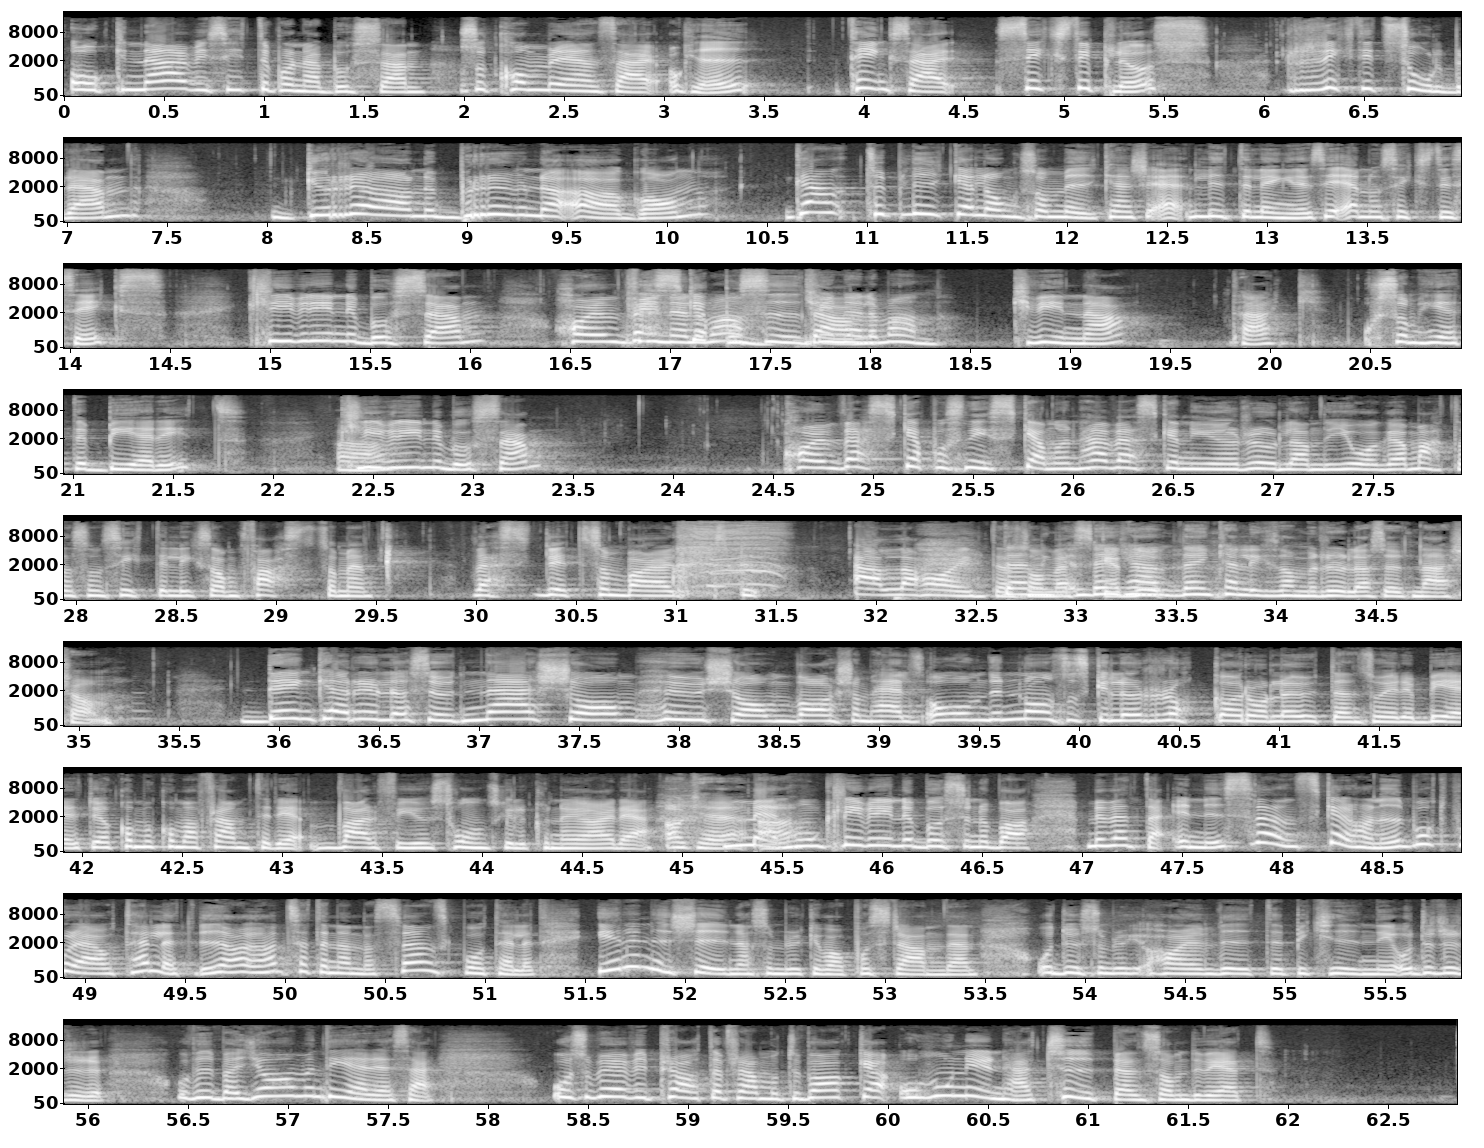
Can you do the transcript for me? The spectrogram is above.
Och när vi sitter på den här bussen så kommer det en så här, okej, tänk så här 60 plus, riktigt solbränd, grönbruna ögon, typ lika lång som mig, kanske lite längre, säg 1,66. Kliver in i bussen, har en Kvinna väska på sidan. Kvinna eller man? Kvinna Tack. som heter Berit. Kliver in i bussen. Har en väska på sniskan och den här väskan är ju en rullande yogamatta som sitter liksom fast som en väska. Du vet som bara... Alla har inte en sån Den, väska. den, kan, den kan liksom rullas ut när som. Den kan rullas ut när som, hur som, var som helst. Och om det är någon som skulle rocka och rolla ut den så är det Berit. Och jag kommer komma fram till det, varför just hon skulle kunna göra det. Okej, men ja. hon kliver in i bussen och bara, men vänta, är ni svenskar? Har ni bott på det här hotellet? Vi har, jag har inte sett en enda svensk på hotellet. Är det ni tjejerna som brukar vara på stranden och du som har en vit bikini? Och, och vi bara, ja men det är det. Så här. Och så börjar vi prata fram och tillbaka och hon är den här typen som du vet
